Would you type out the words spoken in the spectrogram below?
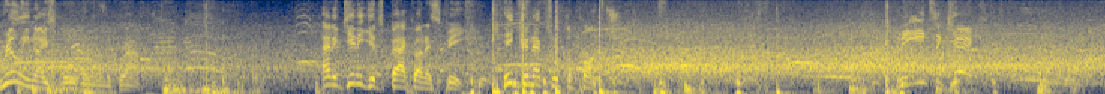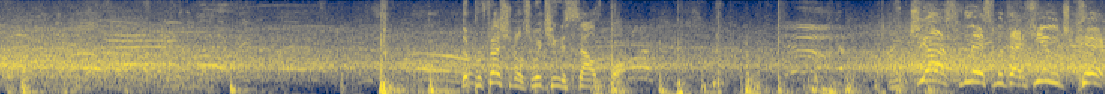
Really nice movement on the ground. And again, he gets back on his feet. He connects with the punch. And he eats a kick. The professional switching to southpaw. Just missed with that huge kick.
